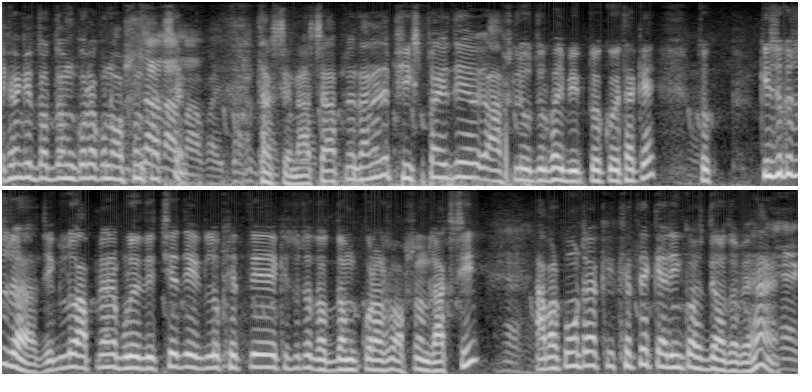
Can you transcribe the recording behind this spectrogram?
এখানে কি দরদাম করার কোনো অপশন থাকছে? না ভাই থাকছে না। আচ্ছা আপনি জানেন যে ফিক্সড প্রাইসে আসলে উজ্জ্বল ভাই বিক্রয় করে থাকে তো কিছু কিছুটা যেগুলো আপনারা বলে দিচ্ছে যে এগুলো ক্ষেত্রে কিছুটা দরদাম করার অপশন রাখছি। হ্যাঁ। আবার কোনটা ক্ষেত্রে ক্যারিং কস্ট দেওয়া যাবে হ্যাঁ? হ্যাঁ।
